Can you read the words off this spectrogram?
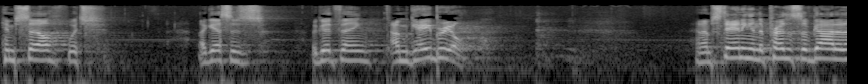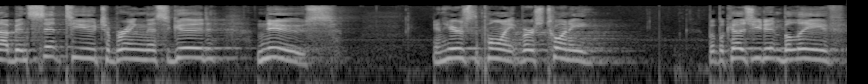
himself, which I guess is a good thing. I'm Gabriel. And I'm standing in the presence of God, and I've been sent to you to bring this good news. And here's the point, verse 20. But because you didn't believe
